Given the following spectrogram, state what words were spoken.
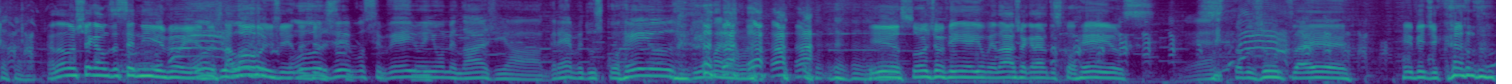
Ainda não chegamos a esse nível ainda, tá longe ainda. Hoje você veio em homenagem à greve dos Correios de amarelo? Isso, hoje eu vim em homenagem à greve dos Correios. Estamos juntos aí, reivindicando.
